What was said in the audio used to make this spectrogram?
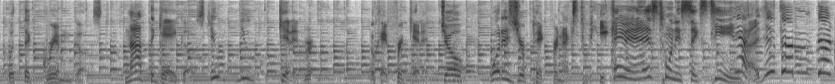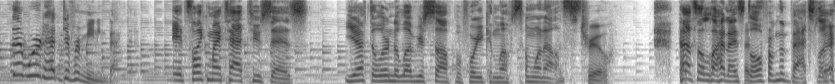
with the Grim Ghost, not the gay ghost. You, you get it. Okay, forget it. Joe, what is your pick for next week? Hey man, it's 2016. Yeah, um, that, that word had different meaning back then. It's like my tattoo says. You have to learn to love yourself before you can love someone else. It's true. That's a line I stole from The Bachelor.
